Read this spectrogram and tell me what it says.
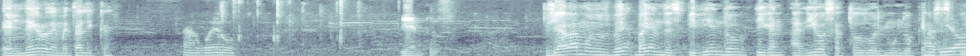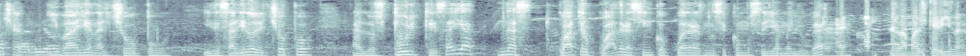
El negro de Metallica. A huevo. Bien, pues. Pues ya vámonos, vayan despidiendo, digan adiós a todo el mundo que nos escucha y vayan al Chopo. Y de saliendo del Chopo a los pulques, hay unas cuatro cuadras, cinco cuadras, no sé cómo se llama el lugar. En la Malquerida.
